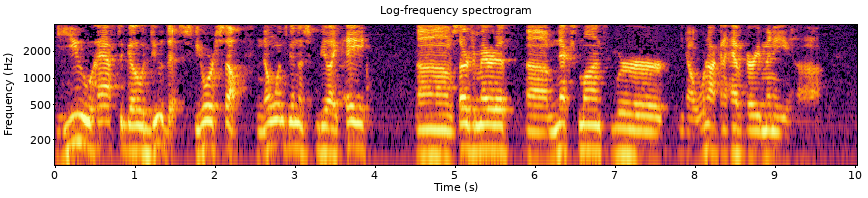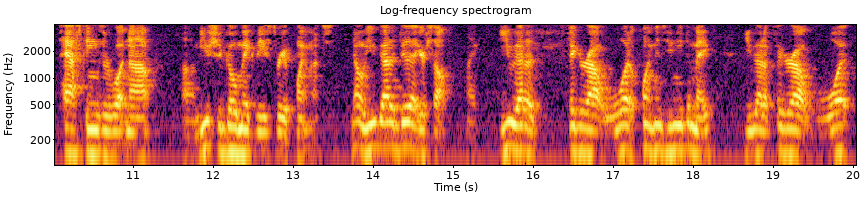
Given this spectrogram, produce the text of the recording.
you have to go do this yourself. No one's going to be like, hey, um, Sergeant Meredith, um, next month we're you know we're not going to have very many uh, taskings or whatnot. Um, you should go make these three appointments. No, you got to do that yourself. Like you got to figure out what appointments you need to make you got to figure out what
